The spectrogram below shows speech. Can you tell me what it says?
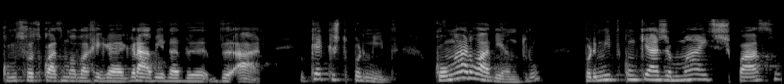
como se fosse quase uma barriga grávida de, de ar. O que é que isto permite? Com ar lá dentro, permite com que haja mais espaço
